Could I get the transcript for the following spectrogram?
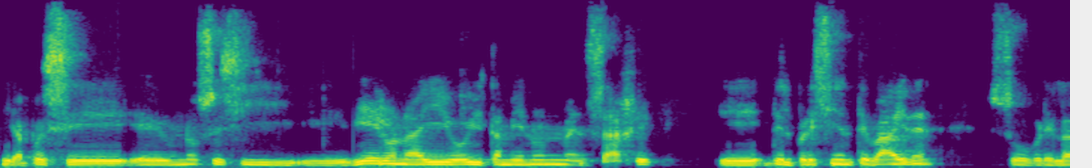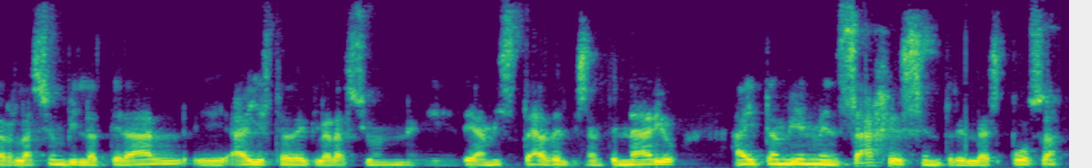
Ya, pues eh, no sé si vieron ahí hoy también un mensaje del presidente Biden sobre la relación bilateral. hay esta declaración de amistad del bicentenario. Hay también mensajes entre la esposa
